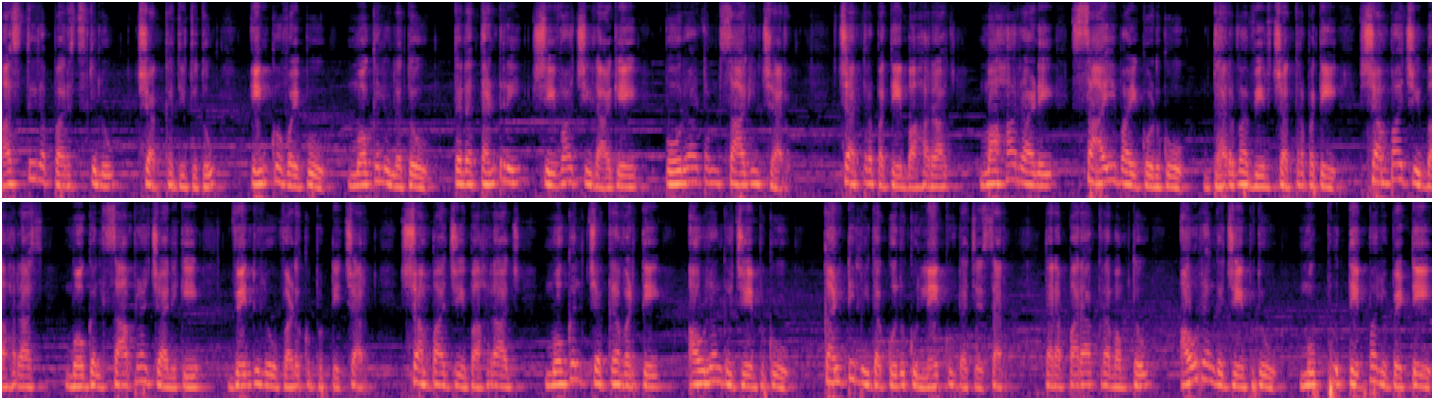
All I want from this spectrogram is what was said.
అస్థిర పరిస్థితులు చక్కదిద్దుతూ ఇంకోవైపు మొఘలులతో తన తండ్రి శివాజీలాగే పోరాటం సాగించారు. ఛత్రపతి మహారాజ్ మహారాణి సాయిబాయి కొడుకు ధర్మవీర్ ఛత్రపతి శంపాజీ మహారాజ్ మొఘల్ సామ్రాజ్యానికి వెన్నులో వణుకు పుట్టించారు. శంపాజీ మహారాజ్ మొఘల్ చక్రవర్తి ఔరంగజేబుకు కంటి మీద కొనుకు లేకుండా చేశారు. తన పరాక్రమంతో ఔరంగజేబుడు ముప్పు తిప్పలు పెట్టి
